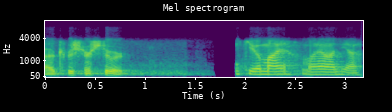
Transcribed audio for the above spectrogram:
Uh, Commissioner Stewart. Thank you. Am I, am I on? Yeah.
